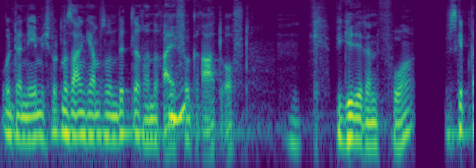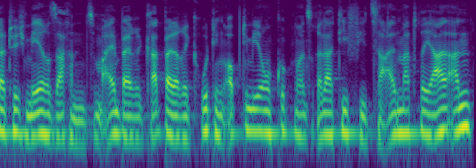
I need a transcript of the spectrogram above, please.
Unternehmen, ich würde mal sagen, die haben so einen mittleren Reifegrad mhm. oft. Wie geht ihr dann vor? Es gibt natürlich mehrere Sachen. Zum einen bei gerade bei der Recruiting-Optimierung gucken wir uns relativ viel Zahlenmaterial an.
